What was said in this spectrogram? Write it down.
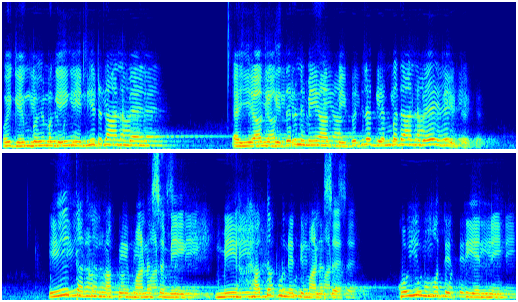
ওই ගෙම්බ එහෙම ගෙයින් එළියට දාන්න බෑනේ ඇයියාගේ ගෙදරනේ මේ ආත්මෙ ඉපදිලා ගෙම්බ දාන්න බෑ එළියට. ඒ තරම් අපේ මනස මේ මේ හදපු නැති මනස කොයි මොහොතෙත් තියෙන්නේ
